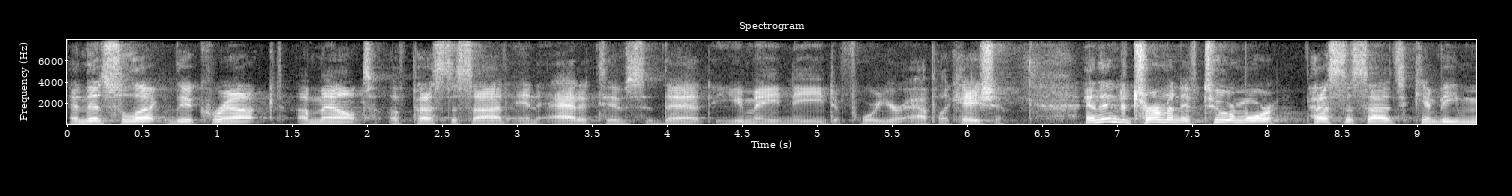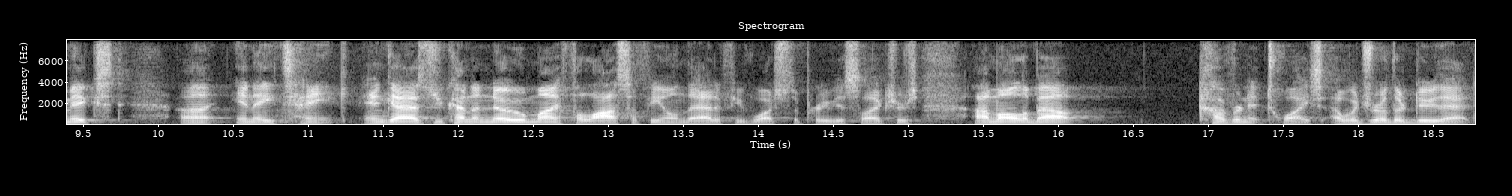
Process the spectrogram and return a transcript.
and then select the correct amount of pesticide and additives that you may need for your application. And then determine if two or more pesticides can be mixed uh, in a tank. And guys, you kind of know my philosophy on that if you've watched the previous lectures. I'm all about covering it twice. I would rather do that.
